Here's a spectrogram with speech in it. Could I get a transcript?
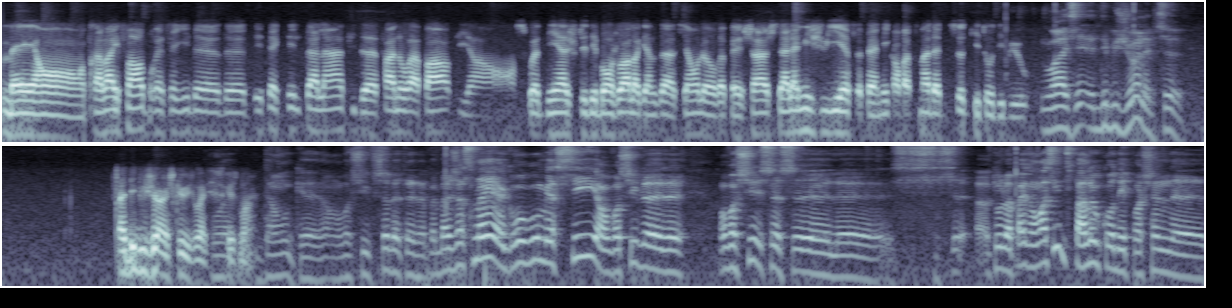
mais on, travaille fort pour essayer de, détecter le talent puis de faire nos rapports. Puis on, souhaite bien ajouter des bons joueurs à l'organisation au repêchage. C'est à la mi-juillet cette année, comparativement d'habitude qui est au début août. Ouais, c'est début juin d'habitude. À début juin, excuse, ouais, excuse-moi. Donc, euh, on va suivre ça de très près. Ben, Jasmin, un gros gros merci. On va suivre le, on va suivre ce, ce, le, Lopez. On va essayer d'y parler au cours des prochaines euh,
